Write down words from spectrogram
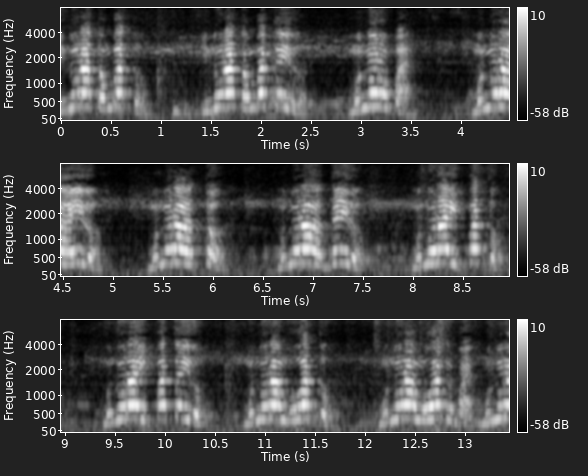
ಇನ್ನೂರ ತೊಂಬತ್ತು ಇನ್ನೂರ ತೊಂಬತ್ತೈದು ಮುನ್ನೂರು ರೂಪಾಯಿ. ಮುನ್ನೂರ ಐದು ಮುನ್ನೂರ ಹತ್ತು ಮುನ್ನೂರ ಹದಿನೈದು ಮುನ್ನೂರ ಇಪ್ಪತ್ತು ಮುನ್ನೂರ ಇಪ್ಪತ್ತೈದು ಮುನ್ನೂರ ಮೂವತ್ತು ಮುನ್ನೂರ ಮೂವತ್ತು ರೂಪಾಯಿ. ಮುನ್ನೂರ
